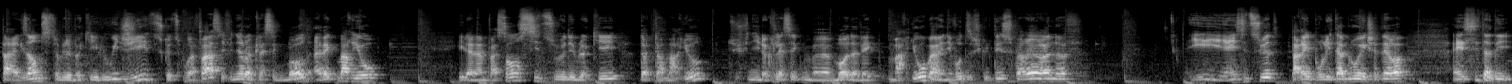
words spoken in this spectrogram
Par exemple, si tu veux débloquer Luigi, ce que tu pourrais faire, c'est finir le Classic Mode avec Mario. Et de la même façon, si tu veux débloquer Dr Mario, tu finis le Classic Mode avec Mario ben, à un niveau de difficulté supérieur à 9. Et ainsi de suite. Pareil pour les tableaux, etc. Ainsi, tu des...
